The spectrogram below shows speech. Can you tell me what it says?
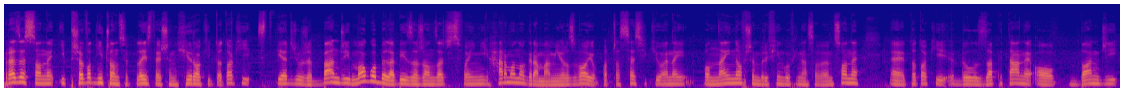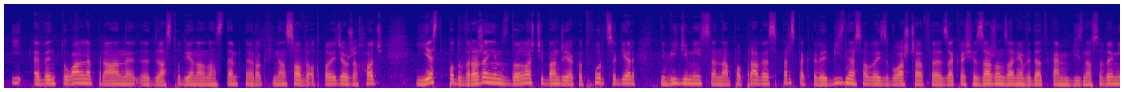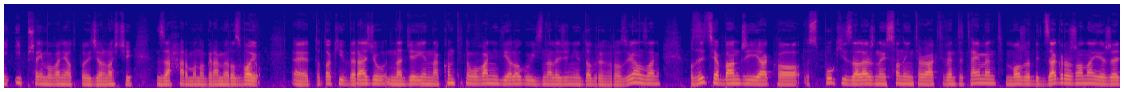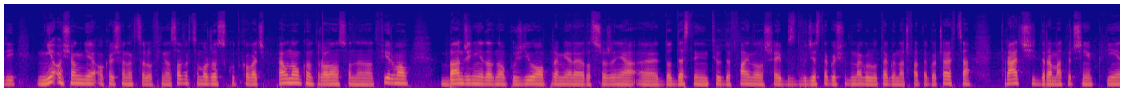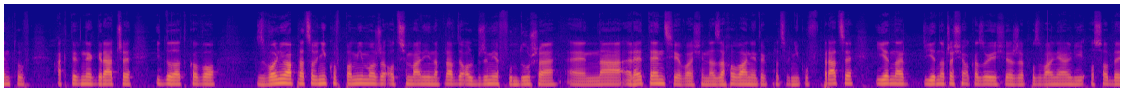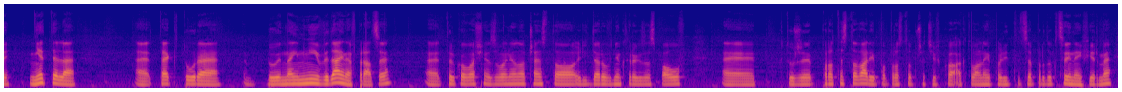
Prezes Sony i przewodniczący PlayStation Hiroki Totoki stwierdził, że Bungie mogłoby lepiej zarządzać swoimi harmonogramami rozwoju. Podczas sesji Q&A po najnowszym briefingu finansowym Sony Totoki był zapytany o Bungie i ewentualne plany e, dla studia na następny rok finansowy. Odpowiedział, że choć jest pod wrażeniem zdolności Bungie jako twórcy gier, widzi miejsce na poprawę z perspektywy biznesowej, zwłaszcza w zakresie zarządzania wydatkami biznesowymi i przejmowania odpowiedzialności za harmonogramy rozwoju. E, Totoki wyraził nadzieję na kontynuowanie dialogu i znalezienie dobrych rozwiązań. Pozycja Bungie jako spółki zależnej Sony Interactive Entertainment może być zagrożona, jeżeli nie osiągnie określonych celów finansowych, co może skutkować pełną kontrolą Sony nad firmą. Bungie niedawno opóźniło premierę rozszerzenia e, do Destiny 2 The Final Shape z 27 lutego na 4 czerwca. Traci dramatycznie klientów, aktywnych graczy i dodatkowo zwolniła pracowników, pomimo że otrzymali naprawdę olbrzymie fundusze e, na retencję, właśnie na zachowanie tych pracowników w pracy i jednak jednocześnie okazuje się, że pozwalniali osoby nie tyle e, te, które były najmniej wydajne w pracy, e, tylko właśnie zwolniono często liderów niektórych zespołów, którzy protestowali po prostu przeciwko aktualnej polityce produkcyjnej firmy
